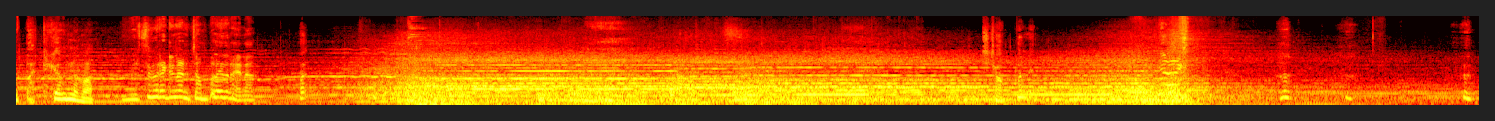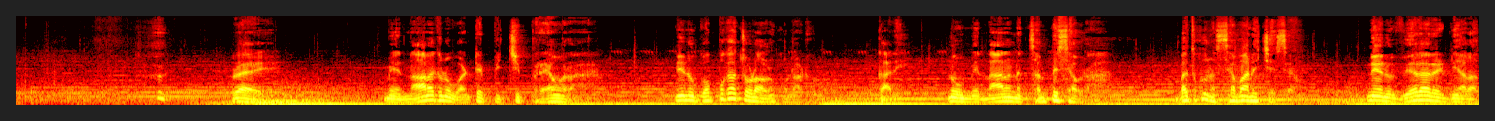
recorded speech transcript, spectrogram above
నువ్వు బతికే ఉన్నావా? నరసింహారెడ్డి నన్ను చంపలేదు నాయన. రేయ్ మీ నాన్నకు నువ్వంటే పిచ్చి ప్రేమరా. నేను గొప్పగా చూడాలనుకున్నాడు. కానీ నువ్వు మీ నాన్నని చంపేశావురా. బతుకున్న శవాన్ని చేశావు. నేను వీరారెడ్డిని అలా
